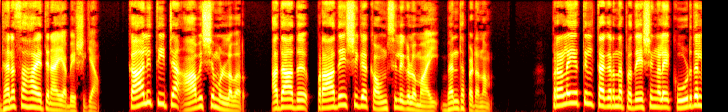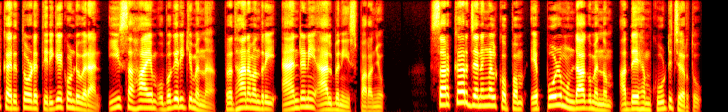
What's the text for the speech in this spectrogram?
ധനസഹായത്തിനായി അപേക്ഷിക്കാം. കാലിത്തീറ്റ ആവശ്യമുള്ളവർ അതാത് പ്രാദേശിക കൗൺസിലുകളുമായി ബന്ധപ്പെടണം. പ്രളയത്തിൽ തകർന്ന പ്രദേശങ്ങളെ കൂടുതൽ കരുത്തോടെ തിരികെ കൊണ്ടുവരാൻ ഈ സഹായം ഉപകരിക്കുമെന്ന് പ്രധാനമന്ത്രി ആന്റണി ആൽബനീസ് പറഞ്ഞു. സർക്കാർ ജനങ്ങൾക്കൊപ്പം എപ്പോഴും ഉണ്ടാകുമെന്നും അദ്ദേഹം കൂട്ടിച്ചേർത്തു.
